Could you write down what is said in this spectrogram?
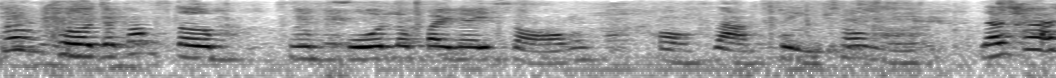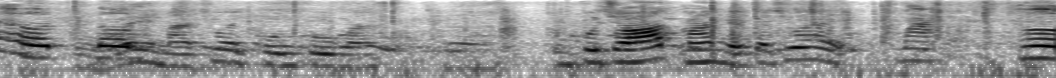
ซึ่งเธอจะต้องเติม เงินโค้ดลงไปในสองของสามสี่ช่องนี้ แล้วถ้าเธอเติเฮ้มยมาช่วยคุณครูมาเออคุณครูชอตมาเดี๋ยวจะช่วย มาเธอ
